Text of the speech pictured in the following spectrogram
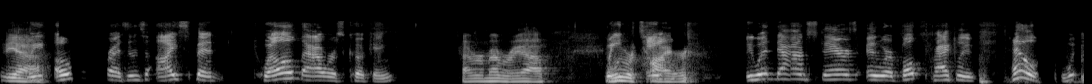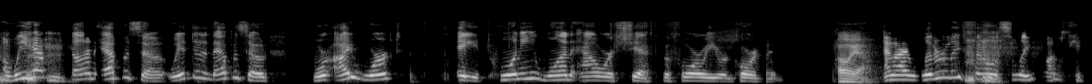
Yeah. We opened presents. I spent 12 hours cooking. I remember, yeah. We, we, were tired. We went downstairs and we're both practically hell. We, we have done episode. We did an episode where I worked a 21 hour shift before we recorded. Oh yeah. And I literally fell asleep on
